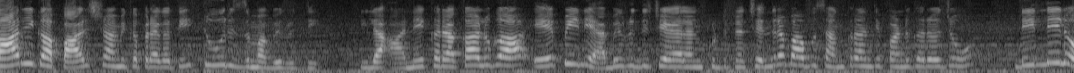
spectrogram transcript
భారీగా పారిశ్రామిక ప్రగతి టూరిజం అభివృద్ధి. ఇలా అనేక రకాలుగా ఏపీని అభివృద్ధి చేయాలనుకుంటున్న చంద్రబాబు సంక్రాంతి పండుగ రోజు ఢిల్లీలో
